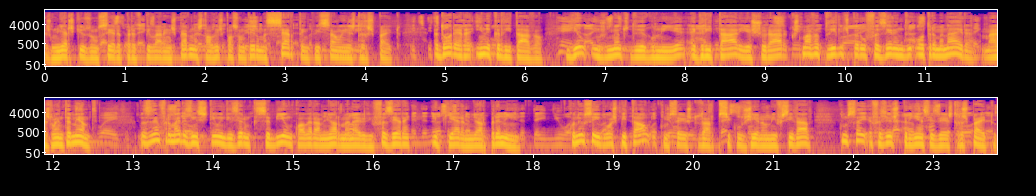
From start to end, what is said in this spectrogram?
As mulheres que usam cera para depilarem as pernas talvez possam ter uma certa intuição a este respeito. A dor era inacreditável e eu, nos momentos de agonia, a gritar e a chorar, costumava pedir-lhes para o fazerem de outra maneira, mais lentamente. Mas as enfermeiras insistiam em dizer-me que sabiam qual era a melhor maneira de o fazerem e o que era melhor para mim. Quando eu saí do hospital e comecei a estudar psicologia na universidade, comecei a fazer experiências a este respeito.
